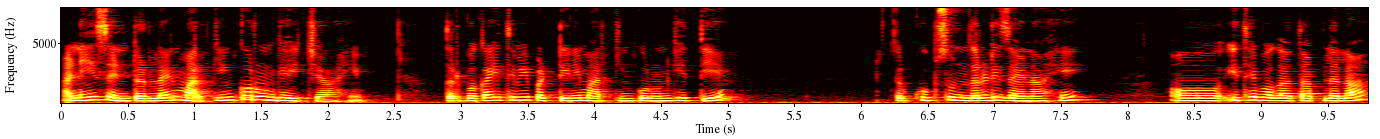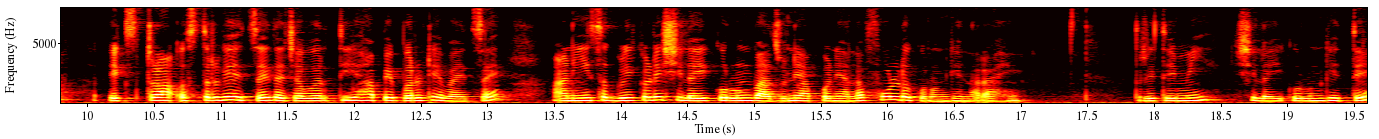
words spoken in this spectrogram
आणि सेंटर लाईन मार्किंग करून घ्यायची आहे. तर बघा इथे मी पट्टीने मार्किंग करून घेते तर खूप सुंदर डिझाईन आहे. इथे बघा आता आपल्याला एक्स्ट्रा अस्त्र घ्यायचं आहे त्याच्यावरती हा पेपर ठेवायचा आहे आणि सगळीकडे शिलाई करून बाजूने आपण याला फोल्ड करून घेणार आहे. तर इथे मी शिलाई करून घेते.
